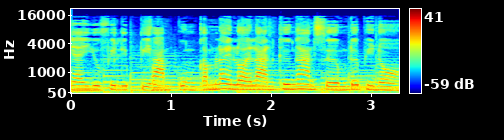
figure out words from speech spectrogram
หญ่ๆอยู่ฟิลิปปินส์ฟาร์มกุ้งกำไรร้อยล้านคืองานเสริมเด้อพี่น้อง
